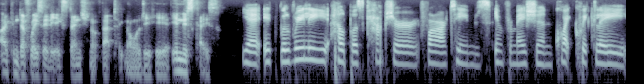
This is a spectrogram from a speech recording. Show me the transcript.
I can definitely see the extension of that technology here in this case. Yeah, it will really help us capture for our teams information quite quickly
